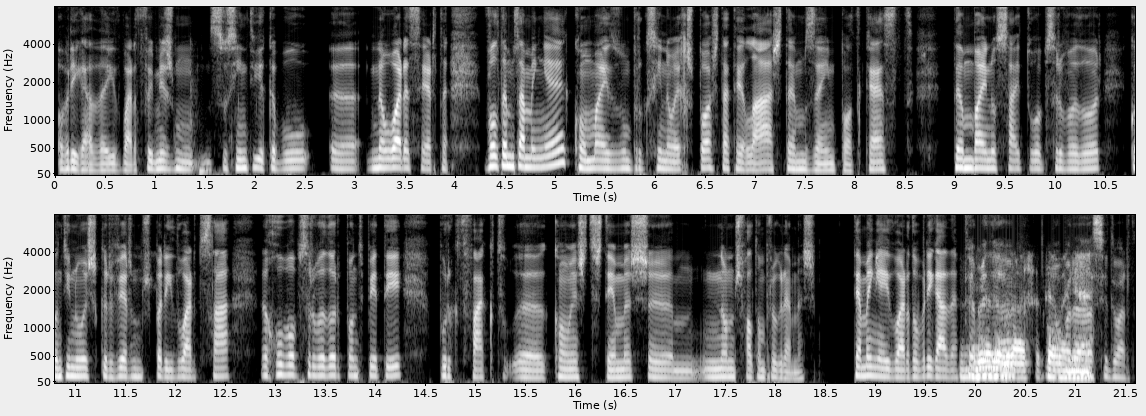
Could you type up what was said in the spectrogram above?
Obrigada, Eduardo. Foi mesmo sucinto e acabou uh, na hora certa. Voltamos amanhã com mais um Porque Se Não é Resposta. Até lá, estamos em podcast, também no site do Observador. Continua a escrever-nos para eduardosá.observador.pt, porque de facto, uh, com estes temas, uh, não nos faltam programas. Até amanhã, Eduardo. Obrigada. Até amanhã. Um abraço, até um abraço Eduardo.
